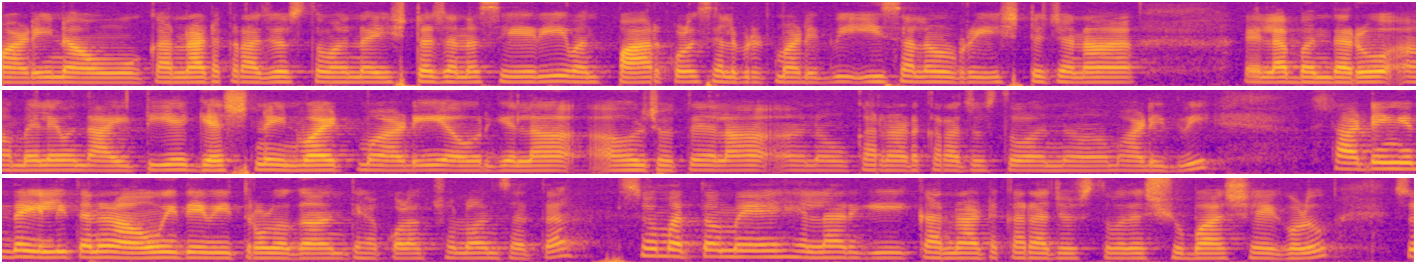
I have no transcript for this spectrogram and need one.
ಮಾಡಿ ನಾವು ಕರ್ನಾಟಕ ರಾಜ್ಯೋತ್ಸವನ ಇಷ್ಟು ಜನ ಸೇರಿ ಒಂದು ಪಾರ್ಕ್ ಒಳಗೆ ಸೆಲೆಬ್ರೇಟ್ ಮಾಡಿದ್ವಿ. ಈ ಸಲ ನೋಡ್ರಿ, ಇಷ್ಟು ಜನ ಎಲ್ಲ ಬಂದರು. ಆಮೇಲೆ ಒಂದು ಐ ಟಿ ಎ ಗೆಸ್ಟ್ನ ಇನ್ವೈಟ್ ಮಾಡಿ ಅವ್ರಿಗೆಲ್ಲ, ಅವ್ರ ಜೊತೆ ಎಲ್ಲ ನಾವು ಕರ್ನಾಟಕ ರಾಜ್ಯೋತ್ಸವನ ಮಾಡಿದ್ವಿ. ಸ್ಟಾರ್ಟಿಂಗಿಂದ ಇಲ್ಲಿ ತನಕ ನಾವು ಇದ್ದೇವೆ ಇದ್ರೊಳಗೆ ಅಂತ ಹೇಳ್ಕೊಳಕ್ಕೆ ಚಲೋ ಅನ್ಸತ್ತೆ. ಸೊ ಮತ್ತೊಮ್ಮೆ ಎಲ್ಲರಿಗೆ ಕರ್ನಾಟಕ ರಾಜ್ಯೋತ್ಸವದ ಶುಭಾಶಯಗಳು. ಸೊ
